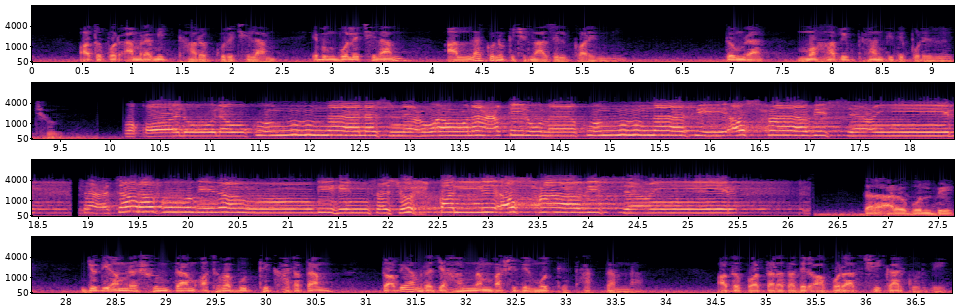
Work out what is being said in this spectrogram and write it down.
অতপর আমরা মিথ্যা আরোপ করেছিলাম এবং বলেছিলাম আল্লাহ কোনো কিছু নাজিল করেননি তোমরা মহাবিভ্রান্তিতে পড়ে রয়েছ وقالوا لو كنا نسمع أو نعقل ما كنا في أصحاب السعير فاعترفوا بذنبهم فسحقا لأصحاب السعير তারা আরো বলবে যদি আমরা শুনতাম অথবা বুদ্ধি খাটাতাম তবে আমরা জাহান্নামবাসীদের মধ্যে থাকতাম না অতঃপর তারা তাদের অপরাধ স্বীকার করবে।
